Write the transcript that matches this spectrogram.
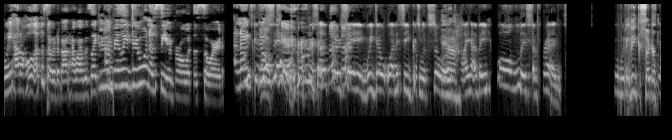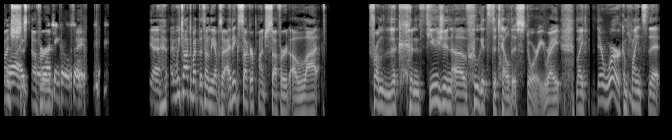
We had a whole episode about how I was like, I mm. really do want to see a girl with a sword. And I, I was going to say, who is out there saying we don't want to see girls with swords? Yeah. I have a whole list of friends. I think Sucker Punch suffered. I, yeah, we talked about this on the episode. I think Sucker Punch suffered a lot from the confusion of who gets to tell this story, right? Like there were complaints that,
